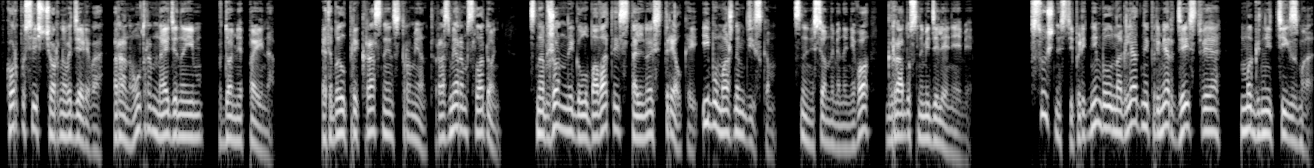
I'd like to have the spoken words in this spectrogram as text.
в корпусе из черного дерева, рано утром найденный им в доме Пейна. Это был прекрасный инструмент, размером с ладонь, снабженный голубоватой стальной стрелкой и бумажным диском с нанесенными на него градусными делениями. Сущности, перед ним был наглядный пример действия магнетизма,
